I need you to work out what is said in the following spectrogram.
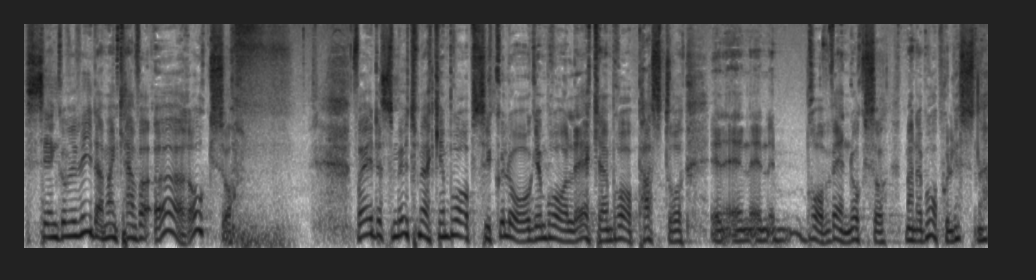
Sen går vi vidare, man kan vara öra också. Vad är det som utmärker en bra psykolog, en bra läkare, en bra pastor, en, en, en bra vän också? Man är bra på att lyssna.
